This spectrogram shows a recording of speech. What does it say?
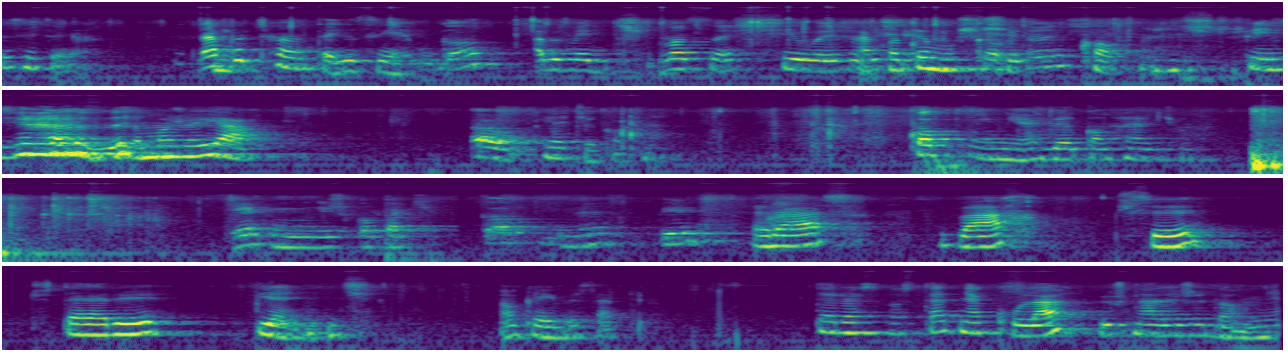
do zjedzenia. Na początek zjem go, aby mieć mocne siły, żeby A się potem musisz się kopnąć. kopnąć. Pięć razy. To może ja. O, Ja cię kopnę. kopnij mnie. Z wielką chęcią. Jak umiesz kopać? Kopnij mnie. Pięć. Raz, dwa, trzy, cztery, pięć. Okej, wystarczy. Teraz ostatnia kula już należy do mnie.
